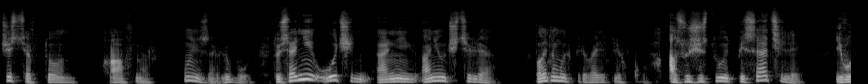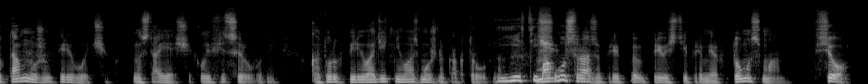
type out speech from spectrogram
Честертон, Хафнер, ну, не знаю, любой. То есть они очень, они, они учителя, поэтому их переводить легко. А существуют писатели, и вот там нужен переводчик, настоящий, квалифицированный, которых переводить невозможно как трудно. Есть еще... Могу сразу при- э, привести пример. Томас Ман. Все.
